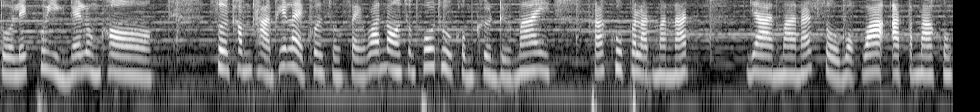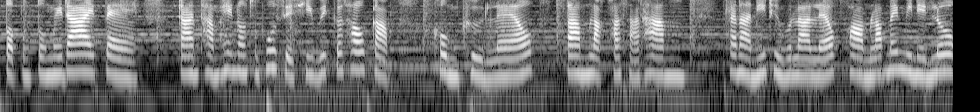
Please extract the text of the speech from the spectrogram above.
ตัวเล็กผู้หญิงได้ลงคอ ส่วนคำถามที่หลายคนสงสัยว่าน้องชมพู่ถูกข่มขืนหรือไม่ พระครูประหลัดมานัทยานมานัสโสบอกว่าอาตมาคงตอบตรงๆไม่ได้ แต่การทำให้น้องชมพู่เสียชีวิตก็เท่ากับข่มขืนแล้ว ตามหลักภาษาธรรม ขณะนี้ถึงเวลาแล้วความลับไม่มีในโลก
